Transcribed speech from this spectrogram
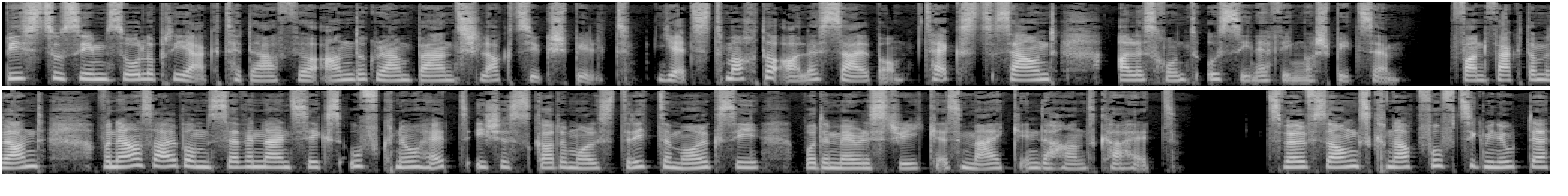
Bis zu seinem Soloprojekt hat er für Underground-Bands Schlagzeug gespielt. Jetzt macht er alles selber. Text, Sound, alles kommt aus seinen Fingerspitzen. Fun Fact am Rand, als er das Album 796 aufgenommen hat, ist es gerade mal das dritte Mal gewesen, wo der Meryl Streep ein Mic in der Hand hatte. Zwölf Songs, knapp 50 Minuten.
